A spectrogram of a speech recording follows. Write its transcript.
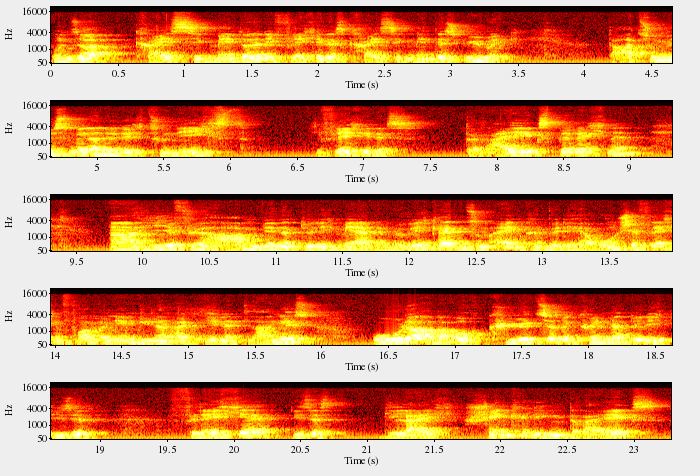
unser Kreissegment oder die Fläche des Kreissegmentes übrig. Dazu müssen wir dann natürlich zunächst die Fläche des Dreiecks berechnen. Äh, hierfür haben wir natürlich mehrere Möglichkeiten. Zum einen können wir die Heronische Flächenformel nehmen, die dann halt elend lang ist, oder aber auch kürzer. Wir können natürlich diese Fläche dieses gleich schenkeligen Dreiecks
